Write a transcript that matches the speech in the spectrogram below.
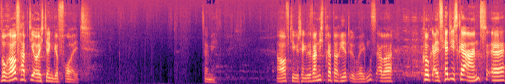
worauf habt ihr euch denn gefreut? Sammy. Auf die Geschenke. Das war nicht präpariert übrigens, aber guck, als hätte ich es geahnt. Äh,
